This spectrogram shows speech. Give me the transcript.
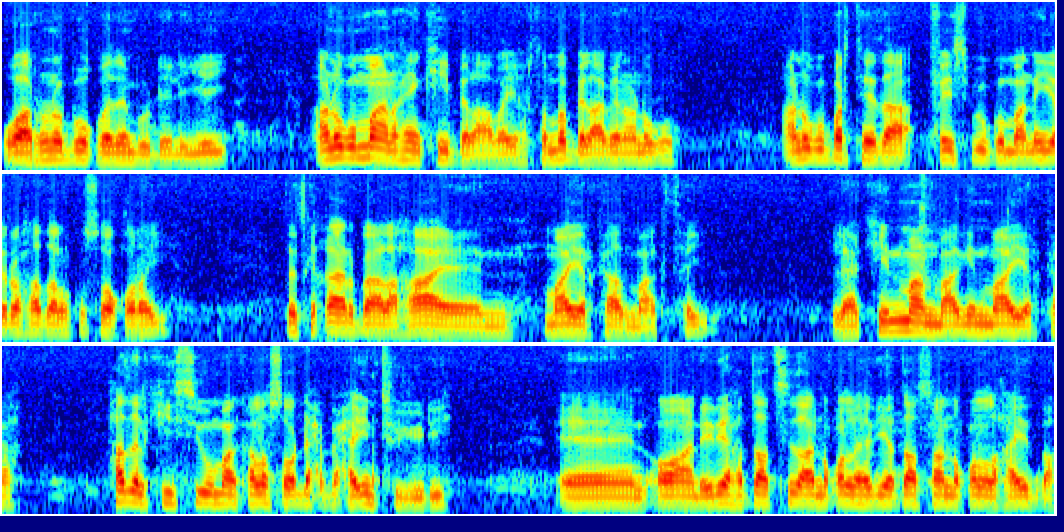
waa runo buuq badan buu dheliyey anigu maan ahayn kii bilaabay. Horta ma bilaabin anugu. Anigu barteeda facebooku maan in yaroo hadal ku soo qoray. Dadka qaar baa lahaa maayarkaad maagtay. Laakiin maan maagin maayarka. Hadalkiisii umaan kala soo dhex baxay intuu yidhi oo aan idhi haddaad sidaa noqon lahayd iyo haddaad saa noqon lahaydba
